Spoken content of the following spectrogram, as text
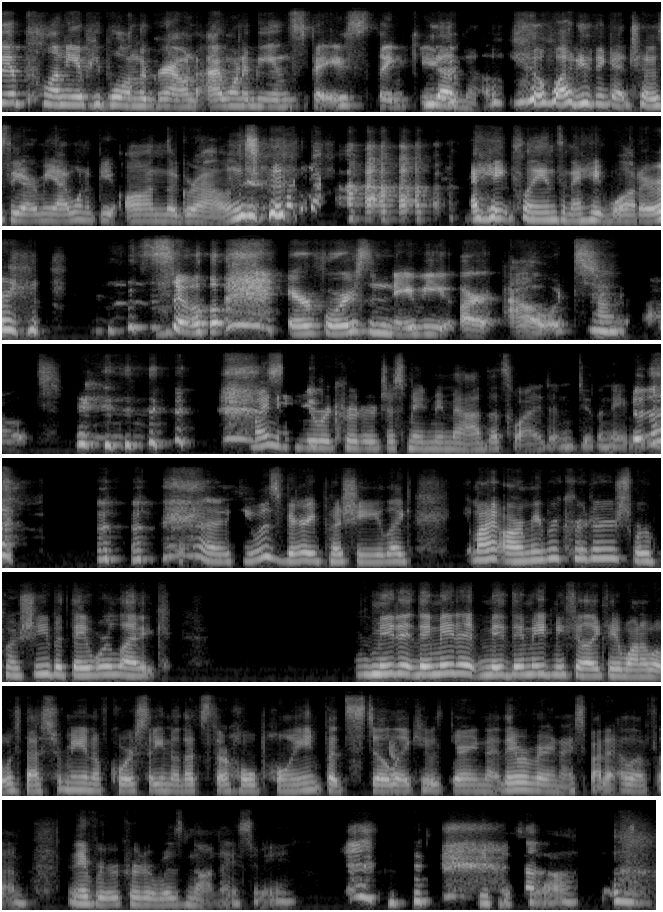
Have plenty of people on the ground i want to be in space thank you Yeah, no. Why do you think I chose the army? I want to be on the ground. I hate planes and I hate water. so air force and navy are out Power out. My Navy recruiter just made me mad. That's why I didn't do the Navy. Yeah, he was very pushy. Like my Army recruiters were pushy, but they were like made it. They made it. Made, they made me feel like they wanted what was best for me, and of course, you know that's their whole point. But still, Yeah. like he was very nice. They were very nice about it. I love them. The Navy recruiter was not nice to me. He pissed me off.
